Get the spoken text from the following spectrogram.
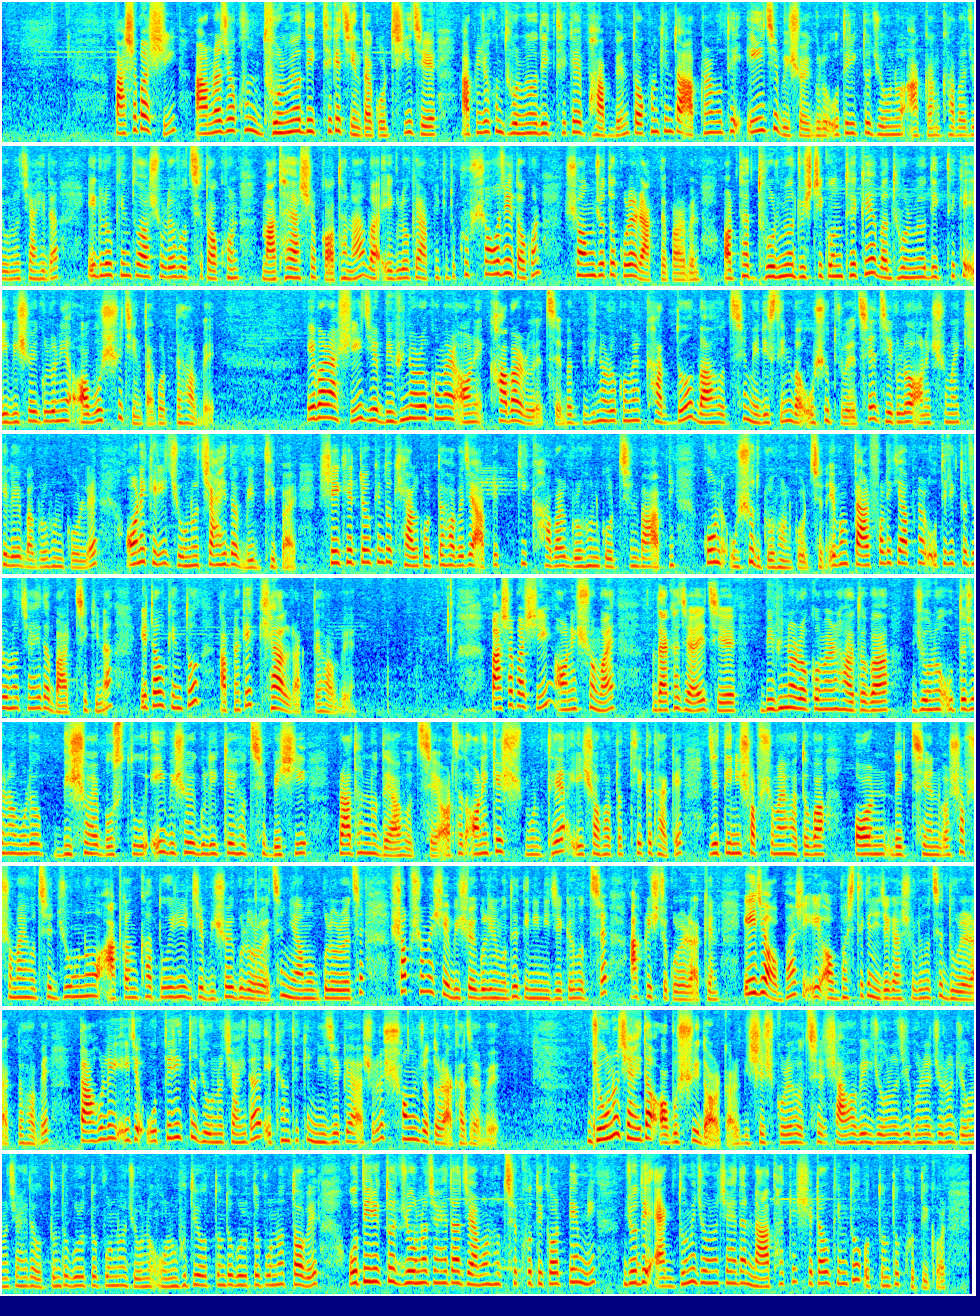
পাশাপাশি আমরা যখন ধর্মীয় দিক থেকে চিন্তা করছি যে, আপনি যখন ধর্মীয় দিক থেকে ভাববেন, তখন কিন্তু আপনার মধ্যে এই যে বিষয়গুলো, অতিরিক্ত যৌন আকাঙ্ক্ষা বা যৌন চাহিদা, এগুলো কিন্তু আসলে হচ্ছে তখন মাথায় আসার কথা না বা এগুলোকে আপনি কিন্তু খুব সহজেই তখন সংযত করে রাখতে পারবেন। অর্থাৎ ধর্মীয় দৃষ্টিকোণ থেকে বা ধর্মীয় দিক থেকে এই বিষয়গুলো নিয়ে অবশ্যই চিন্তা করতে হবে। এবার আসি যে বিভিন্ন রকমের অনেক খাবার রয়েছে বা বিভিন্ন রকমের খাদ্য বা হচ্ছে মেডিসিন বা ওষুধ রয়েছে যেগুলো অনেক সময় খেলে বা গ্রহণ করলে অনেকেরই যৌন চাহিদা বৃদ্ধি পায়। সেই ক্ষেত্রেও কিন্তু খেয়াল করতে হবে যে আপনি কি খাবার গ্রহণ করছেন বা আপনি কোন ওষুধ গ্রহণ করছেন এবং তার ফলে কি আপনার অতিরিক্ত যৌন চাহিদা বাড়ছে কিনা, এটাও কিন্তু আপনাকে খেয়াল রাখতে হবে। পাশাপাশি অনেক সময় দেখা যায় যে বিভিন্ন রকমের হয়তোবা যৌন উত্তেজনামূলক বিষয়বস্তু এই বিষয়গুলিকে হচ্ছে বেশি প্রাধান্য দেওয়া হচ্ছে। অর্থাৎ অনেকের মধ্যে এই স্বভাবটা থেকে থাকে যে তিনি সবসময় হয়তোবা পর্ন দেখছেন বা সবসময় হচ্ছে যৌন আকাঙ্ক্ষা তৈরির যে বিষয়গুলো রয়েছে, নিয়ামকগুলো রয়েছে, সবসময় সেই বিষয়গুলির মধ্যে তিনি নিজেকে হচ্ছে আকৃষ্ট করে রাখেন। এই যে অভ্যাস, এই অভ্যাস থেকে নিজেকে আসলে হচ্ছে দূরে রাখতে হবে। তাহলে এই যে অতিরিক্ত যৌন চাহিদা এখান থেকে নিজেকে আসলে সংযত রাখা যাবে। যৌন চাহিদা অবশ্যই দরকার। বিশেষ করে হচ্ছে স্বাভাবিক যৌন জীবনের জন্য যৌন চাহিদা অত্যন্ত গুরুত্বপূর্ণ, যৌন অনুভূতি অত্যন্ত গুরুত্বপূর্ণ। তবে অতিরিক্ত যৌন চাহিদা যেমন হচ্ছে ক্ষতিকর, তেমনি যদি একদমই যৌন চাহিদা না থাকে, সেটাও কিন্তু অত্যন্ত ক্ষতিকর।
